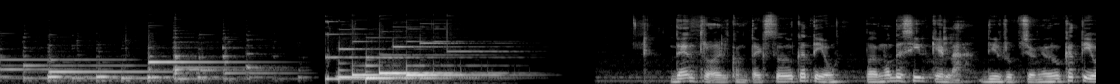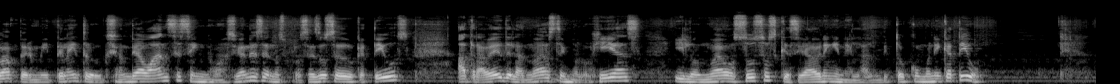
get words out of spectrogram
Dentro del contexto educativo, podemos decir que la disrupción educativa permite la introducción de avances e innovaciones en los procesos educativos a través de las nuevas tecnologías y los nuevos usos que se abren en el ámbito comunicativo.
